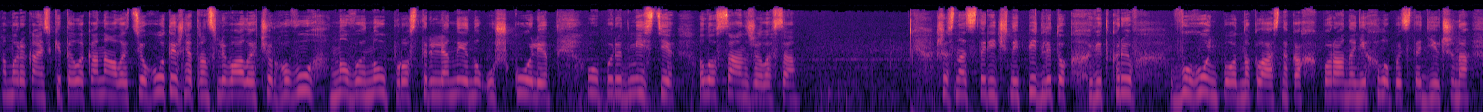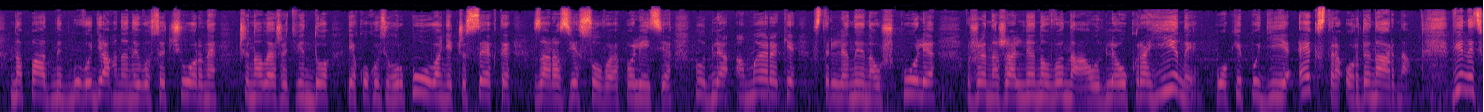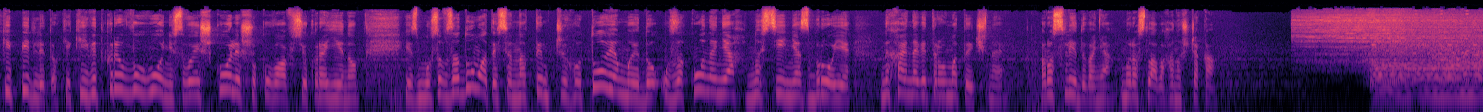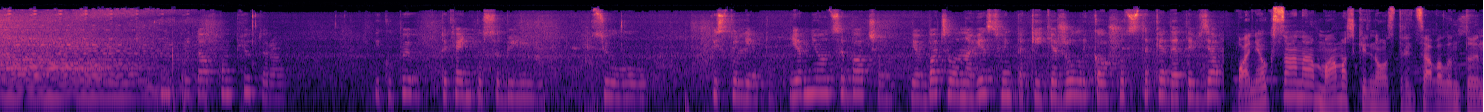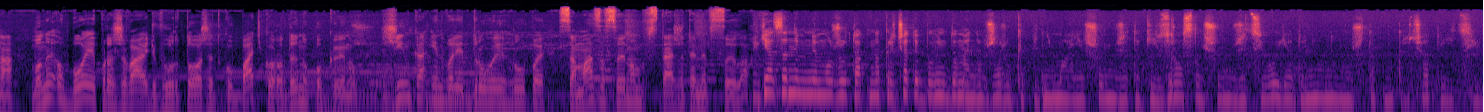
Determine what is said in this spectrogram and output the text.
Американські телеканали цього тижня транслювали чергову новину про стрілянину у школі у передмісті Лос-Анджелеса. 16-річний підліток відкрив вогонь по однокласниках. Поранені хлопець та дівчина. Нападник був одягнений в усе чорне. Чи належить він до якогось груповування чи секти? Зараз з'ясовує поліція. Ну для Америки стрілянина у школі вже на жаль не новина. А для України поки подія екстраординарна. Вінницький підліток, який відкрив вогонь у своїй школі, шокував всю країну і змусив задуматися над тим, чи готові ми до узаконення носіння зброї, нехай навіть травматичної. Розслідування Мирослава Ганущака. Він продав комп'ютера і купив тихенько собі цю пістолету. Я в нього це бачила. Я бачила навіс, він такий тяжелий, кажу, що це таке, де ти взяв? Пані Оксана, мама шкільного стрільця Валентина. Вони обоє проживають в гуртожитку. Батько родину покинув. Жінка, інвалід другої групи, сама за сином встежити не в силах. Я за ним не можу так накричати, бо він до мене вже руки піднімає, що він вже такий взрослий, що він вже цього, я до нього не можу так накричати і цього.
